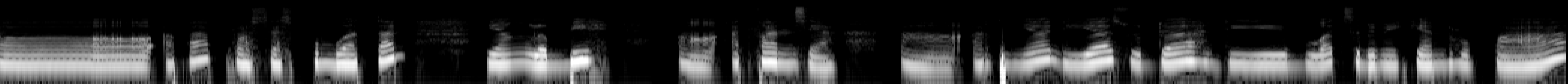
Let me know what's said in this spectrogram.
eh, apa proses pembuatan yang lebih eh, advance ya. Nah, artinya dia sudah dibuat sedemikian rupa.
